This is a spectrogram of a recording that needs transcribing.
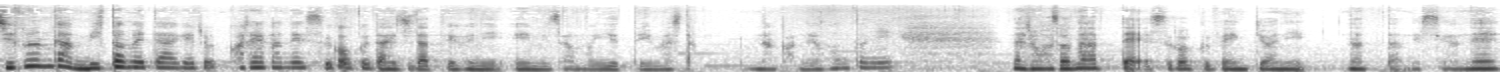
自分が認めてあげるこれがねすごく大事だというふうにエイミさんも言っていましたなんかね本当になるほどなってすごく勉強になったんですよね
